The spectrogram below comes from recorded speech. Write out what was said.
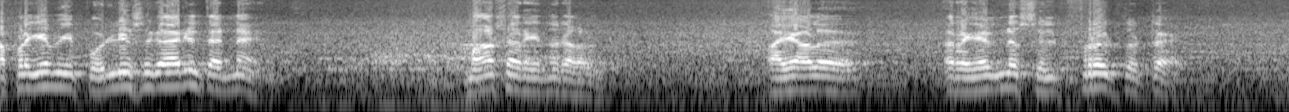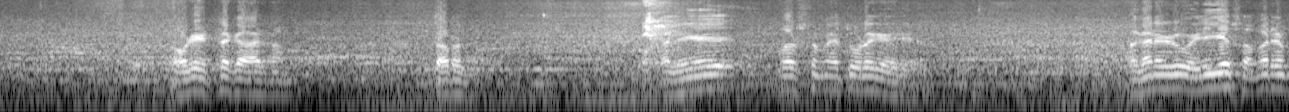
അപ്പോഴേക്കും ഈ പോലീസുകാരിൽ തന്നെ മാഷ് അറിയുന്ന ഒരാളുണ്ട്. അയാൾ റെയിലിന്റെ സ്ലിപ്പർ തൊട്ട് അവിടെ ഇട്ട കാരണം തടഞ്ഞു. അല്ലെങ്കിൽ വർഷമേത്തോടെ കയറിയത്. അങ്ങനെ ഒരു വലിയ സമരം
